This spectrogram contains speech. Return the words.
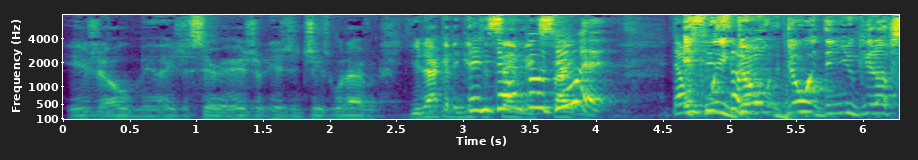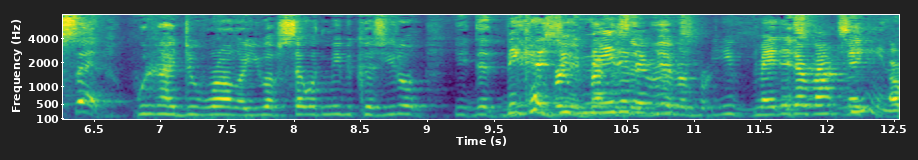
Here's your oatmeal. Here's your cereal. Here's your, here's your juice. Whatever. You're not going to get Then the same don't go do it. Don't if do we something- don't do it, then you get upset. What did I do wrong? Are you upset with me because you don't? You, did, Because you you've me made it a you rut- haven't br- you've made it a routine. a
